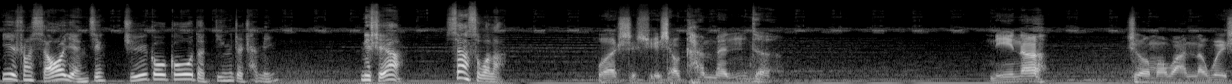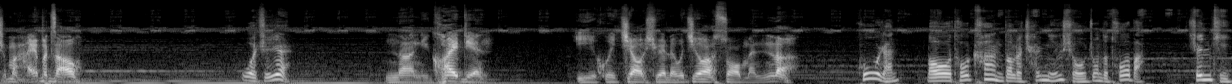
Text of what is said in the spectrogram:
一双小眼睛直勾勾地盯着陈明。“你谁啊？吓死我了！”“我是学校看门的。”“你呢？”这么晚了，为什么还不走？我值日。那你快点，一会教学楼就要锁门了。忽然，老头看到了陈明手中的拖把，身体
